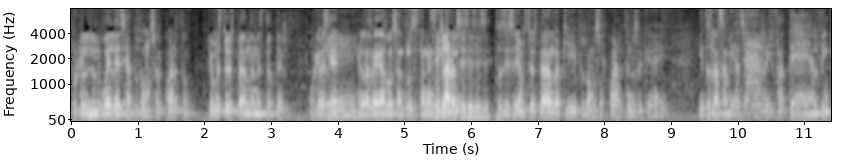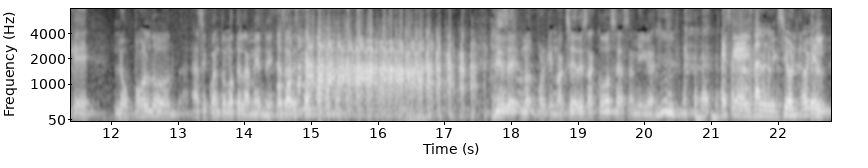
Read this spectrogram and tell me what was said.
Porque el güey le decía, pues vamos al cuarto. Yo me estoy hospedando en este hotel. Porque ves que en Las Vegas los antros están en Sí, los claro, sí, sí, sí, sí. Entonces dice, yo me estoy hospedando aquí, pues vamos al cuarto y no sé qué. Y entonces las amigas, ya, rífate. Al fin que Leopoldo, ¿hace cuánto no te la mete? ¿Ya sabes? Dice, no, porque no accedes a cosas, amiga. Es que ahí está la lección. El, El-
